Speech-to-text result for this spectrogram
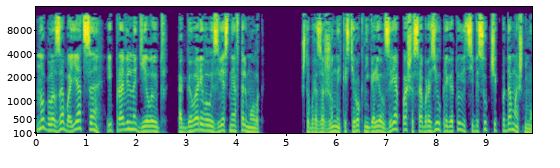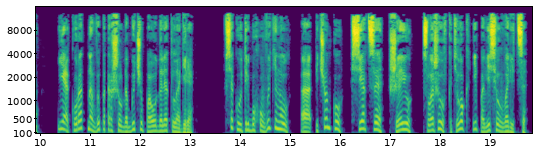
Но глаза боятся и правильно делают, как говаривал известный офтальмолог. Чтобы разожженный костерок не горел зря, Паша сообразил приготовить себе супчик по-домашнему и аккуратно выпотрошил добычу поодаль от лагеря. Всякую требуху выкинул, а печенку, сердце, шею сложил в котелок и повесил вариться —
